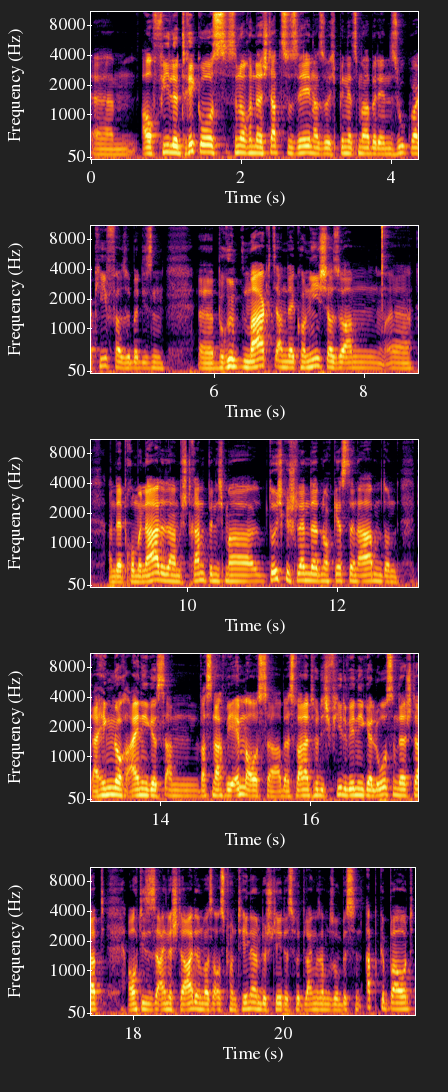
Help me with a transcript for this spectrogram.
Ähm, auch viele Trikots sind noch in der Stadt zu sehen. Also ich bin jetzt mal über den Souk Wakif, also über diesen äh, berühmten Markt an der Corniche, also am, äh, an der Promenade, da am Strand bin ich mal durchgeschlendert noch gestern Abend und da hing noch einiges an, was nach WM aussah. Aber es war natürlich viel weniger los in der Stadt. Auch dieses eine Stadion, was aus Containern besteht, es wird langsam so ein bisschen abgebaut.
